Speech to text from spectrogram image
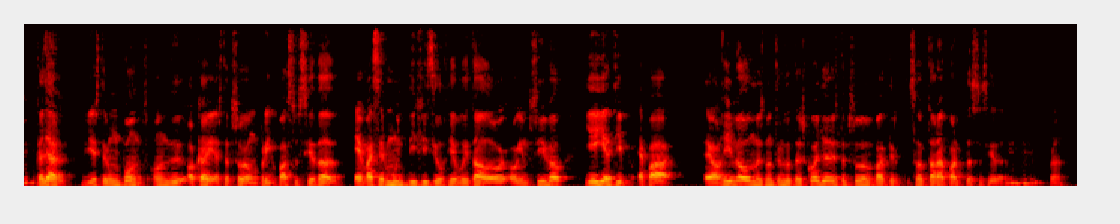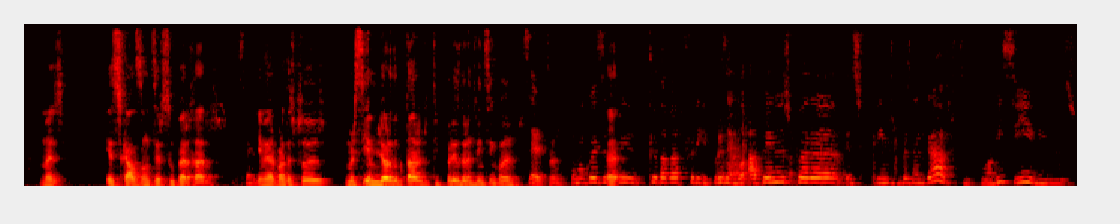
Uhum. Se calhar devias ter um ponto onde, ok, esta pessoa é um perigo para a sociedade, é, vai ser muito difícil reabilitá-la ou, ou impossível, e aí é tipo, é pá, é horrível, mas não temos outra escolha, esta pessoa vai ter que só estar à parte da sociedade. Uhum. Mas esses casos vão ser super raros Certo. e a maior parte das pessoas merecia melhor do que estar tipo, preso durante 25 anos. Certo. Pronto. Uma coisa Ah. que, que eu estava a referir, por exemplo, há penas para esses crimes bastante graves, tipo homicídios,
